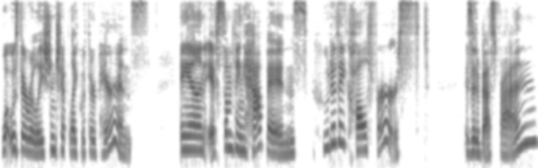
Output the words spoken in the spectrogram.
What was their relationship like with their parents? And if something happens, who do they call first? Is it a best friend?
